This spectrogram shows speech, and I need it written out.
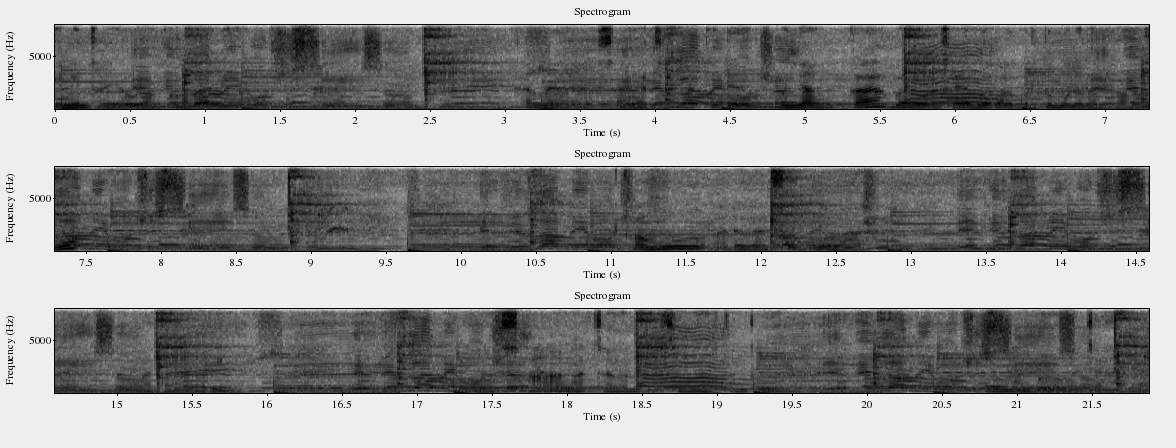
ingin saya ulang kembali. Karena sangat-sangat tidak menyangka bahwa saya bakal bertemu dengan kamu. Kamu adalah sebuah matahari. Yang sangat-sangat bersinar tentunya. Yang membawa cahaya.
